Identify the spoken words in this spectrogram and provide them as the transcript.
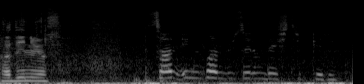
Hadi iniyoruz. Sen in ben bir üzerimi değiştirip geleyim.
